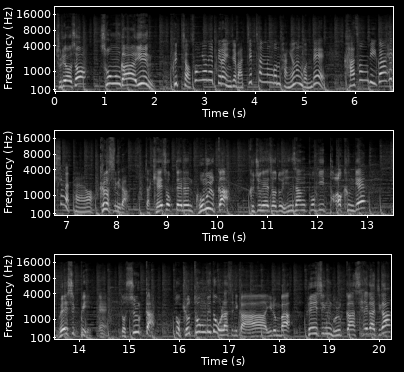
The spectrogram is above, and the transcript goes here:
줄여서 송가인. 그쵸. 송년회 때라 이제 맛집 찾는 건 당연한 건데 가성비가 핵심 같아요. 그렇습니다. 자, 계속되는 고물가. 그 중에서도 인상폭이 더 큰 게 외식비, 예, 또 술값, 또 교통비도 올랐으니까 이른바 회식 물가 세 가지가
